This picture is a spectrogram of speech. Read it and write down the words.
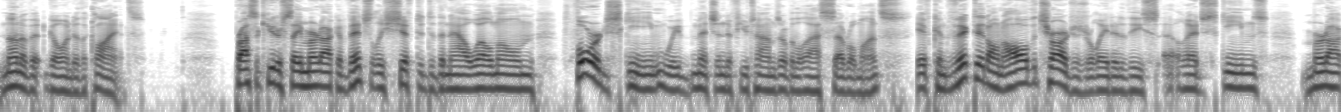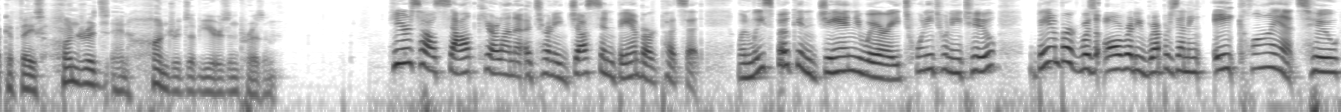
None of it going to the clients. Prosecutors say Murdaugh eventually shifted to the now well known Forge scheme we've mentioned a few times over the last several months. If convicted on all the charges related to these alleged schemes, Murdaugh could face hundreds and hundreds of years in prison. Here's how South Carolina attorney Justin Bamberg puts it. When we spoke in January 2022, Bamberg was already representing eight clients who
